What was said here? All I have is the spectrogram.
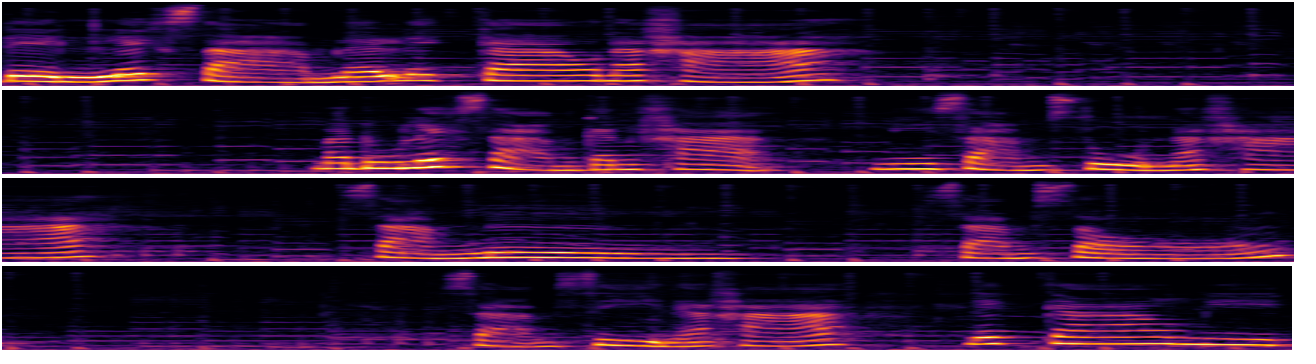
เด่นเลข 3 และเลข 9 นะคะ มาดูเลข 3 กันค่ะ มี 30 นะคะ 31 32 34 นะคะ เลข 9 มี 90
